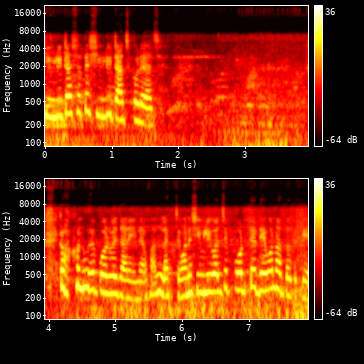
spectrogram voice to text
শিউলিটার সাথে শিউলি টাচ করে আছে। কখন উড়ে পড়বে জানি না, ভালো লাগছে। মানে শিউলি বলছে, পড়তে দেবো না তো তোকে।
